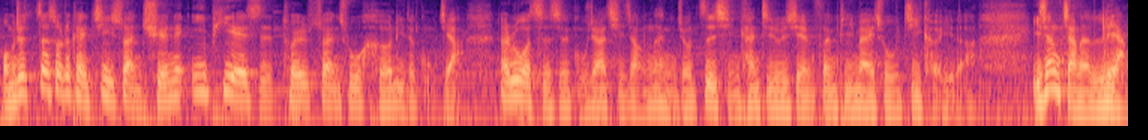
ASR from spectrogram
我们就这时候就可以计算全年 EPS 推算出合理的股价。那如果此时股价起涨，那你就自行看技术线分批卖出即可以了。以上讲了两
